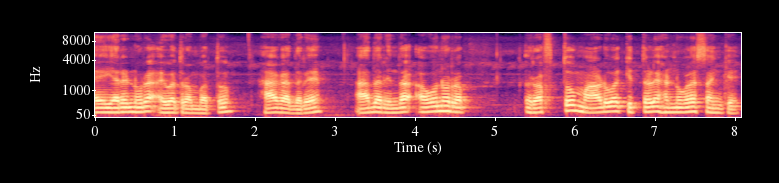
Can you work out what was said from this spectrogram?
ಎರಡು ನೂರ ಐವತ್ತೊಂಬತ್ತು ಹಾಗಾದರೆ, ಆದ್ದರಿಂದ ಅವನು ರಫ್, ರಫ್ತು ಮಾಡುವ ಕಿತ್ತಳೆ ಹಣ್ಣುಗಳ ಸಂಖ್ಯೆ.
